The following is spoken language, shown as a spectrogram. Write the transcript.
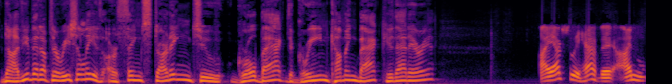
Now, have you been up there recently? Are things starting to grow back? The green coming back to that area? I actually have it. I'm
